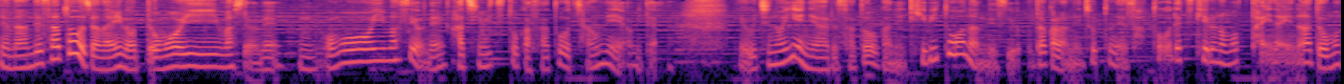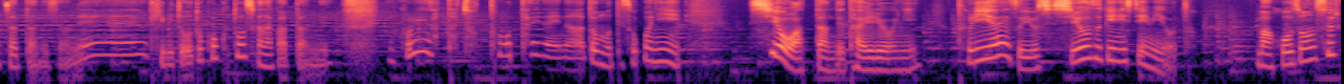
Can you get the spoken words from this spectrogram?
いやなんで砂糖じゃないのって思いましたよね、うん、思いますよね。蜂蜜とか砂糖ちゃうねやみたいな。うちの家にある砂糖がねきび糖なんですよ。だからねちょっとね砂糖でつけるのもったいないなって思っちゃったんですよね。きび糖と黒糖しかなかったんで。これやったらちょっともったいないなと思ってそこに塩あったんで大量に。とりあえずよし塩漬けにしてみようと。まあ保存する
